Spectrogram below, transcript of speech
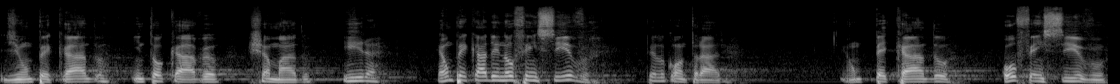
De um pecado intocável chamado ira. É um pecado inofensivo, pelo contrário, é um pecado ofensivo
